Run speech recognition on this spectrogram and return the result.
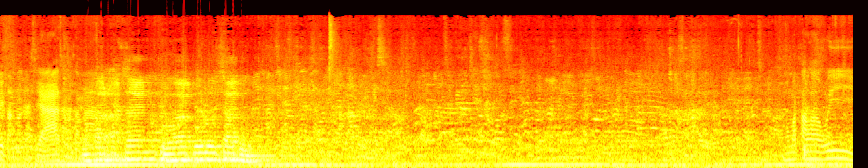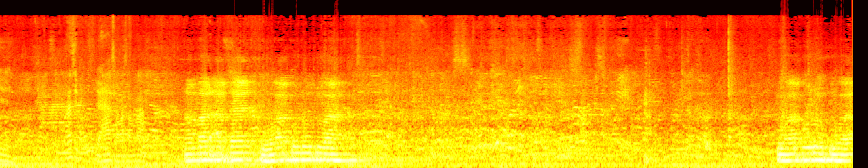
Torik. Ya, sama-sama. Nomor absen 21 Muhammad Alawi. Masih. Ya, sama-sama. Nomor absen 22 22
